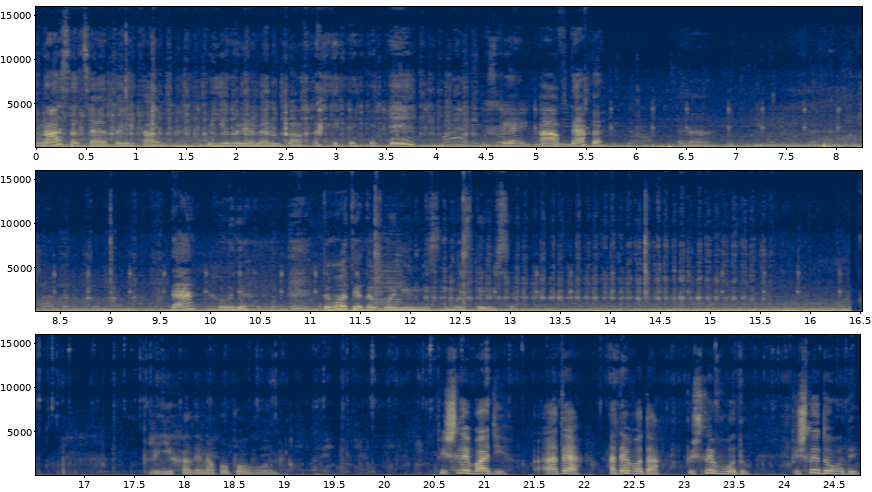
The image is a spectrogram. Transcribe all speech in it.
в нас оце, то і там. У Ігоря на руках. А, в тебе? Ага. Да, Гуня? Того ти до колі мостився. Приїхали на Поповон. Пішли, баді. А де? А де вода? Пішли в воду. Пішли до води.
